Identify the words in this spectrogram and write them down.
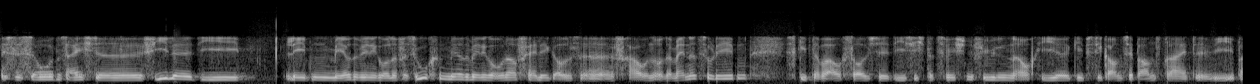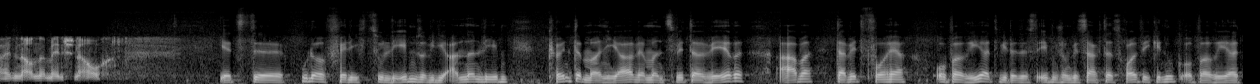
Es ist so, dass eigentlich äh, viele, die leben mehr oder weniger oder versuchen mehr oder weniger unauffällig als äh, Frauen oder Männer zu leben. Es gibt aber auch solche, die sich dazwischen fühlen. Auch hier gibt es die ganze Bandbreite, wie bei den anderen Menschen auch. Jetzt äh, unauffällig zu leben, so wie die anderen leben, könnte man ja, wenn man Twitter wäre, aber da wird vorher operiert, wie du das eben schon gesagt hast, häufig genug operiert.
